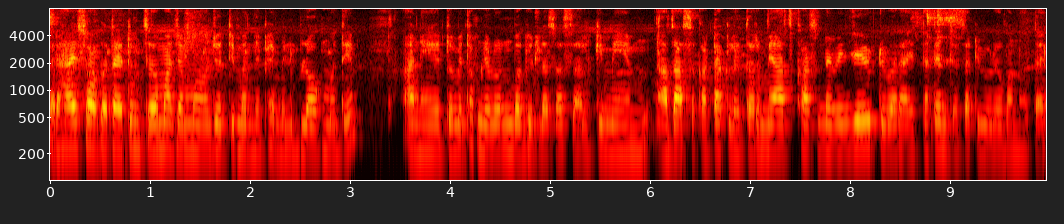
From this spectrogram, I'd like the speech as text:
तर हाय स्वागत आहे तुमचं माझ्या म ज्योतिमधने फॅमिली ब्लॉगमध्ये आणि तुम्ही थंबनेलवरून बघितलंच असाल की मी आज असं का टाकलं आहे तर मी आज खास नवीन जे यूट्यूबर आहेत ना त्यांच्यासाठी व्हिडिओ बनवत आहे.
